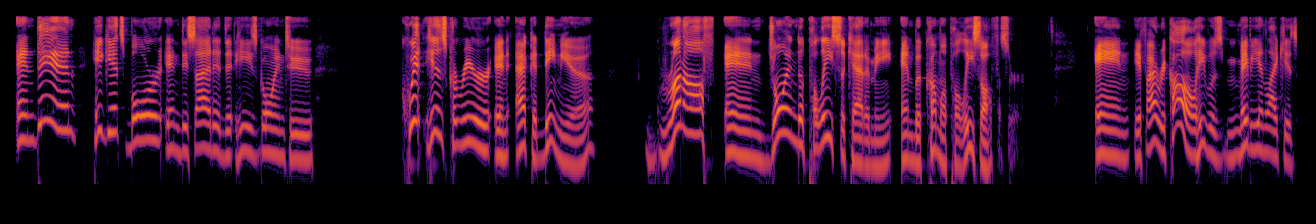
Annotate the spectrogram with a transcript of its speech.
And then he gets bored and decided that he's going to quit his career in academia, run off and join the police academy and become a police officer. And if I recall, he was maybe in like his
